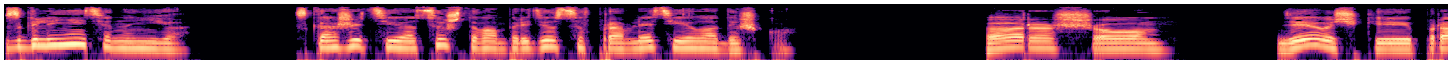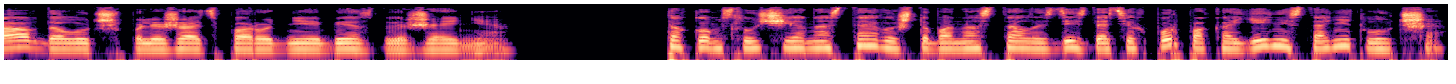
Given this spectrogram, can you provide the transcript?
Взгляните на нее. Скажите ее отцу, что вам придется вправлять ей лодыжку». «Хорошо. Девочке и правда лучше полежать пару дней без движения». «В таком случае я настаиваю, чтобы она осталась здесь до тех пор, пока ей не станет лучше.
